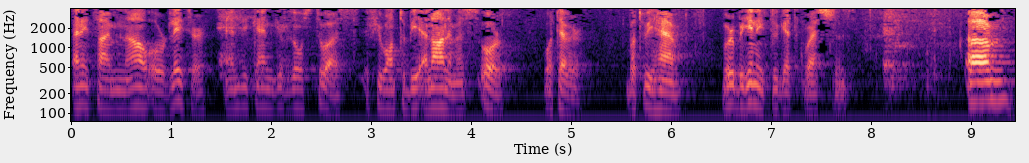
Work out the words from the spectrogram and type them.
anytime now or later, and you can give those to us if you want to be anonymous or whatever. But we have, we're beginning to get questions. Um,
